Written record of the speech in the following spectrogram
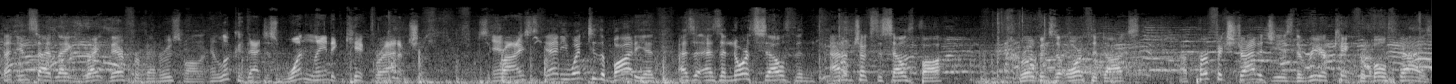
that inside leg's right there for Van Roosmalen. And look at that, just one landed kick for Adam Adamchuk. Surprised? And, yeah, and he went to the body as a, as a north-south, and Adam Adamchuk's the southpaw. Robin's the orthodox. A perfect strategy is the rear kick for both guys.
